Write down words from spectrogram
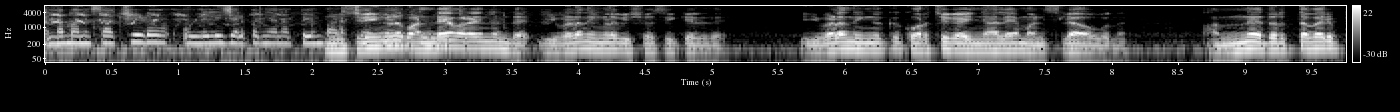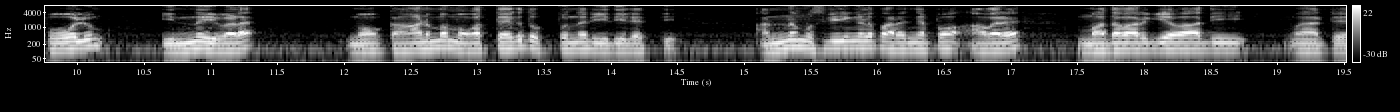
എന്റെ മനസാക്ഷിയുടെ ഉള്ളിൽ ചിലപ്പോൾ ഞാൻ അപ്പോഴും മുസ്ലിങ്ങൾ പണ്ടേ പറയുന്നുണ്ട് ഇവളെ നിങ്ങൾ വിശ്വസിക്കരുത്. ഇവളെ നിങ്ങൾക്ക് കുറച്ച് കഴിഞ്ഞാലേ മനസ്സിലാവൂന്ന് അന്ന് എതിർത്തവർ പോലും ഇന്ന് ഇവളെ മോ കാണുമ്പോൾ മുഖത്തേക്ക് തുപ്പുന്ന രീതിയിലെത്തി. അന്ന് മുസ്ലിങ്ങൾ പറഞ്ഞപ്പോൾ അവരെ മതവർഗീയവാദി മറ്റേ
